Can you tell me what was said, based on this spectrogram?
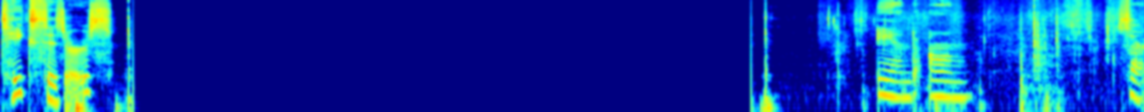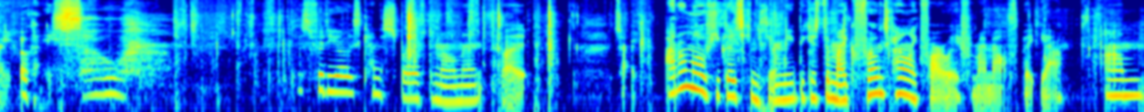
take scissors. And um sorry. Okay. So this video is kind of spur of the moment, but sorry. I don't know if you guys can hear me because the microphone's kind of like far away from my mouth, but yeah. Um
